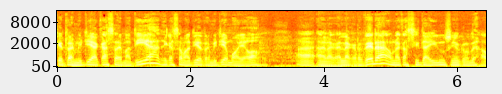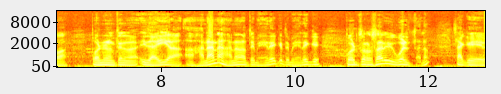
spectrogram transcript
que transmitía a casa de Matías, de casa de Matías transmitíamos ahí abajo, a, a la, en la carretera, a una casita ahí, un señor que nos dejaba poner una antena, y de ahí a, a Janana, Janana Temereque, Temereque, Puerto Rosario y vuelta, ¿no? O sea que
